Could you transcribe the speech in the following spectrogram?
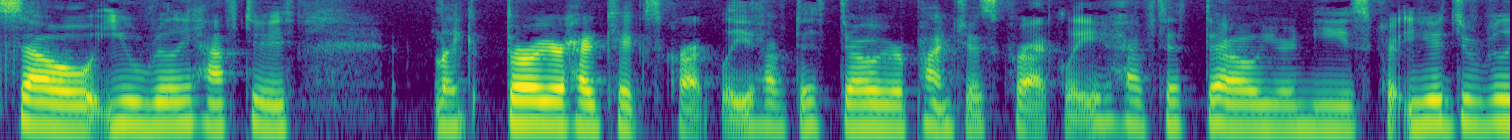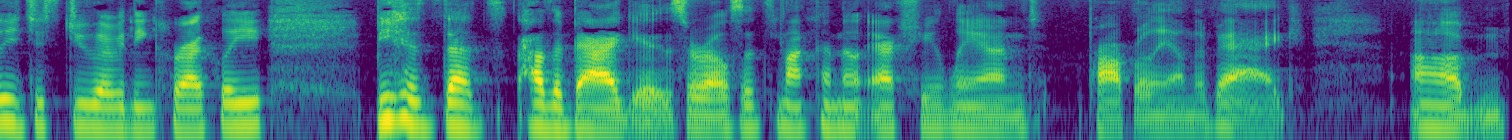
so you really have to like throw your head kicks correctly. You have to throw your punches correctly. You have to throw your knees. You have to really just do everything correctly, because that's how the bag is, or else it's not going to actually land properly on the bag. Um,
